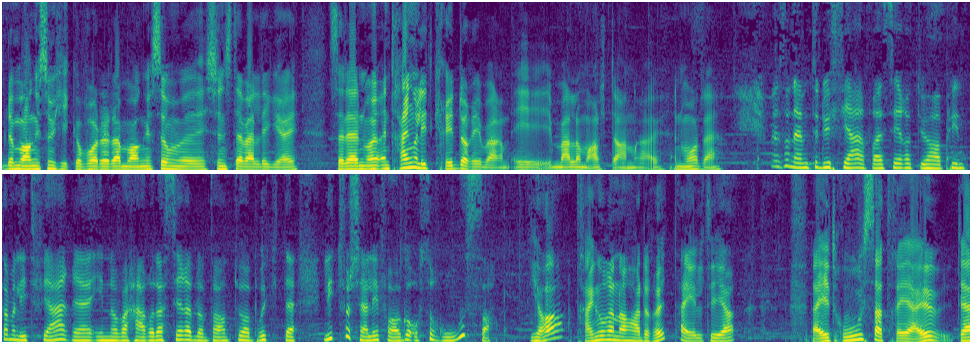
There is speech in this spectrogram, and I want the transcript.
det er, mange som kikker på det, det er mange som uh, syns det er veldig gøy. Så det, en, en trenger litt krydder i, i, mellom alt det andre òg. En må det. Men så nevnte du fjær, for jeg ser at du har pynta med litt fjær eh, innover her. Og der ser jeg bl.a. du har brukt litt forskjellige farger, også rosa. Ja, trenger en å ha det rødt hele tida? Nei, et rosa tre òg. Det,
